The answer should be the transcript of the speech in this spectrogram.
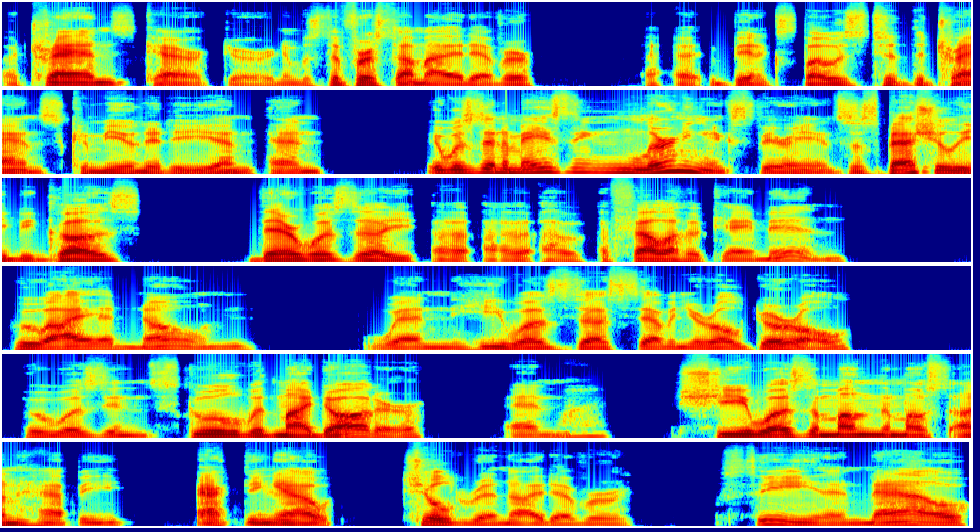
a trans character, and it was the first time I had ever uh, been exposed to the trans community, and and it was an amazing learning experience, especially Mhm. because there was a a, a, a fella who came in who I had known when he was a seven year old girl who was in school with my daughter, and she was among the most unhappy acting out children I'd ever seen. And now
